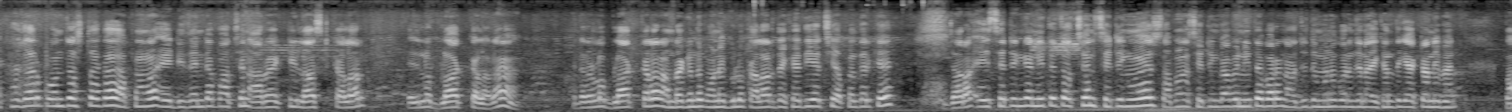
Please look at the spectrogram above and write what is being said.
এক হাজার পঞ্চাশ টাকায় আপনারা এই ডিজাইনটা পাচ্ছেন আরও একটি লাস্ট কালার এই হলো ব্ল্যাক কালার হ্যাঁ? এটা হলো ব্ল্যাক কালার আমরা কিন্তু অনেকগুলো কালার দেখে দিয়েছি আপনাদেরকে। যারা এই সেটিংটা নিতে চাচ্ছেন সেটিং ওয়েস আপনারা সেটিংভাবে নিতে পারেন। আর যদি মনে করেন যে না এখান থেকে একটা নেবেন বা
